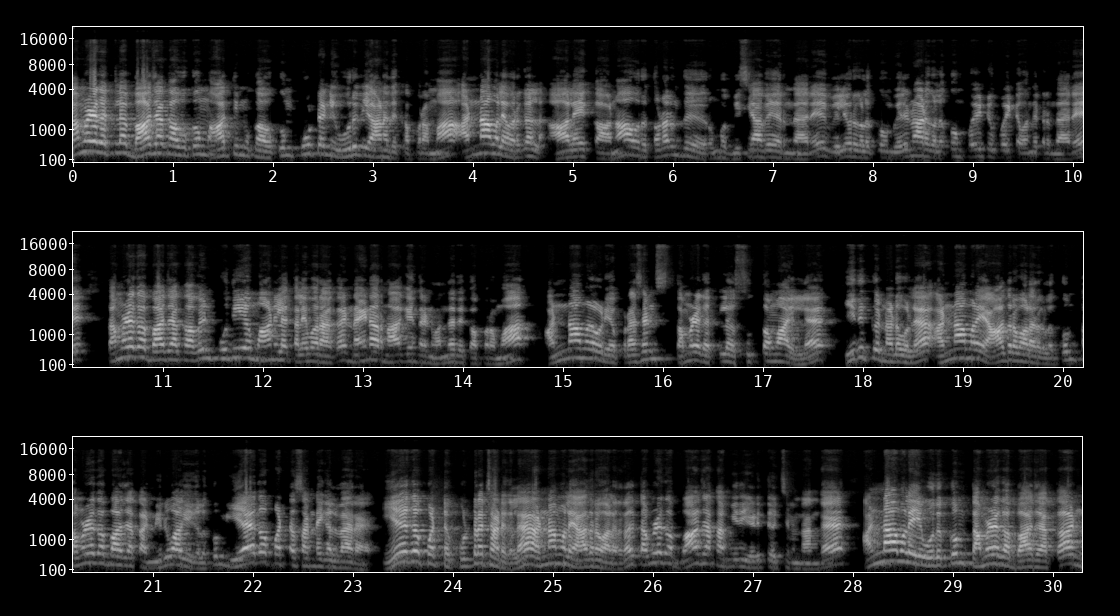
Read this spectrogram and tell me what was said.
தமிழகத்துல பாஜகவுக்கும் அதிமுகவுக்கும் கூட்டணி உறுதியானதுக்கு அப்புறமா அண்ணாமலை அவர்கள் ஆலே காணா. அவர் தொடர்ந்து ரொம்ப பிஸியாவே இருந்தாரு. வெளியூர்களுக்கும் வெளிநாடுகளுக்கும் போயிட்டு போயிட்டு வந்துட்டு இருந்தாரு. தமிழக பாஜகவின் புதிய மாநில தலைவராக நயனார் நாகேந்திரன் வந்ததுக்கு அப்புறமா அண்ணாமலையுடைய பிரசன்ஸ் தமிழகத்துல சுத்தமா இல்ல. இதுக்கு நடுவுல அண்ணாமலை ஆதரவாளர்களுக்கும் தமிழக பாஜக நிர்வாகிகளுக்கும் ஏகப்பட்ட சண்டைகள் வேற. ஏகப்பட்ட குற்றச்சாட்டுகளை அண்ணாமலை ஆதரவாளர்கள் தமிழக பாஜக மீது எடுத்து வச்சிருந்தாங்க. அண்ணாமலையை ஒதுக்கும் தமிழக பாஜக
